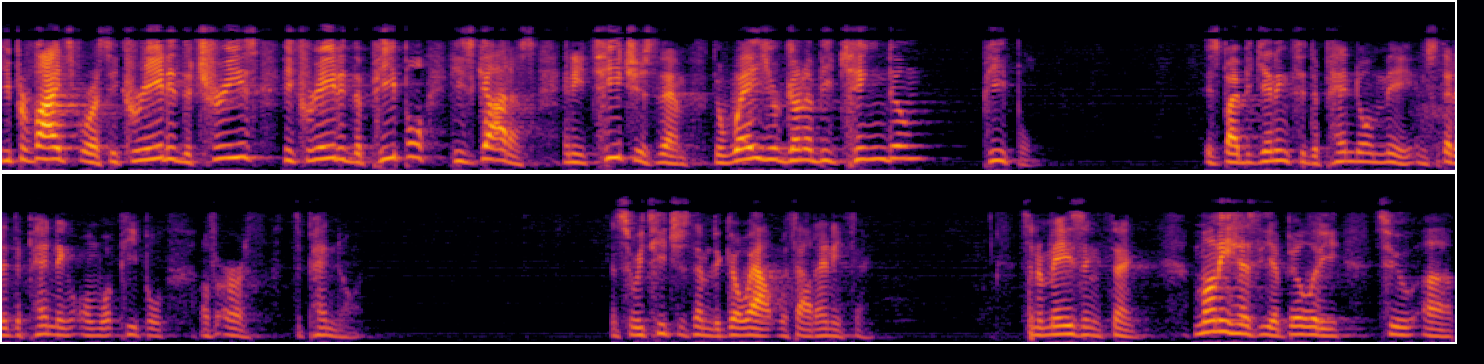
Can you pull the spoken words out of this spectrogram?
He provides for us. He created the trees, He created the people. He's got us. And He teaches them the way you're going to be kingdom people is by beginning to depend on me instead of depending on what people of earth depend on. And so He teaches them to go out without anything. It's an amazing thing. Money has the ability to uh,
